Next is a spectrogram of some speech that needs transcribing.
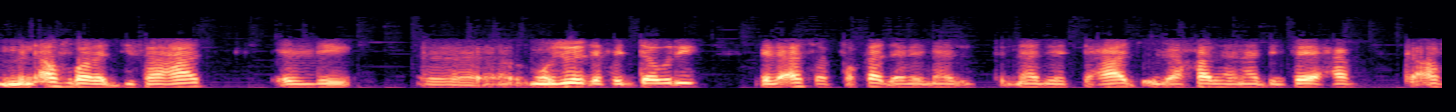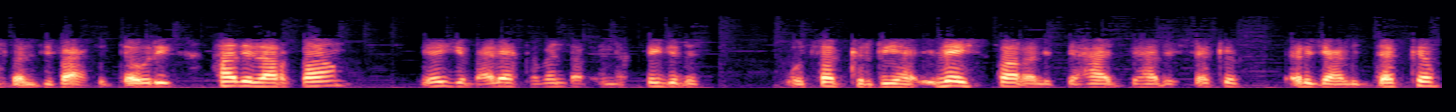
من أفضل الدفاعات اللي آه، موجودة في الدوري. للأسف فقدها لنادي الاتحاد واللي اخذها نادي الفيحة كأفضل دفاع في الدوري. هذه الأرقام يجب عليك بندر إنك تجلس وتفكر فيها. ليش صار الاتحاد بهذا الشكل؟ ارجع للدكة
